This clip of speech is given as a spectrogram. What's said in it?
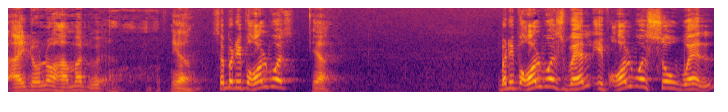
I don't know how much. Yeah, so but if all was, yeah. But if all was well, if all was so well,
